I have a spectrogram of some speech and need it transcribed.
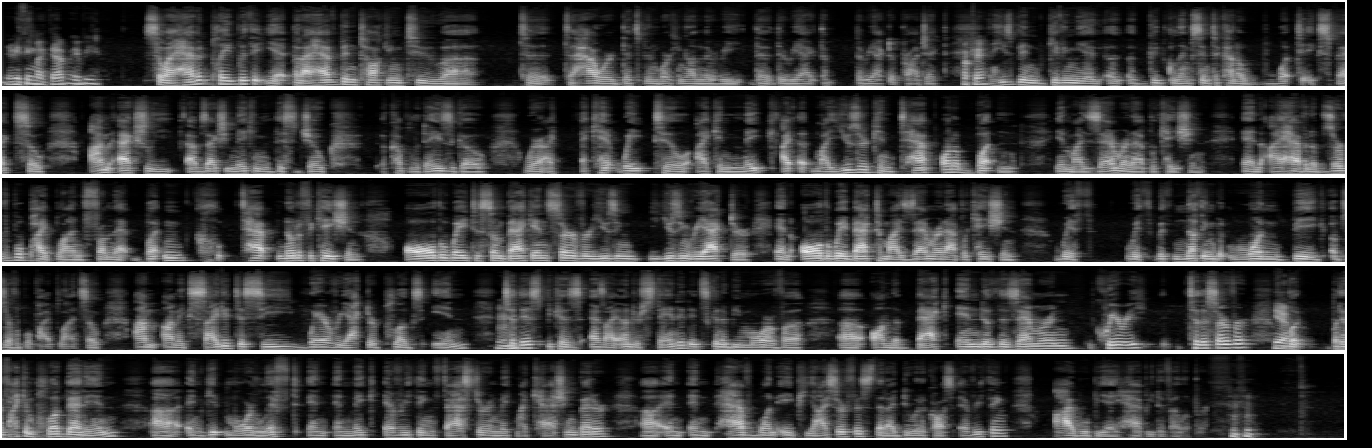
Anything like that, maybe? So I haven't played with it yet, but I have been talking to uh, to to Howard that's been working on the re, the the React the, the Reaqtor project, Okay. and he's been giving me a, a, a good glimpse into kind of what to expect. So I'm actually I was actually making this joke a couple of days ago where I I can't wait till I can make I, uh, my user can tap on a button in my Xamarin application and I have an observable pipeline from that button cl- tap notification all the way to some backend server using using Reaqtor and all the way back to my Xamarin application with with with nothing but one big observable pipeline. So I'm I'm excited to see where Reaqtor plugs in to hmm this because as I understand it, it's going to be more of a uh, on the back end of the Xamarin query to the server. Yeah. But but if I can plug that in uh, and get more lift and and make everything faster and make my caching better uh, and and have one API surface that I do it across everything, I will be a happy developer.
